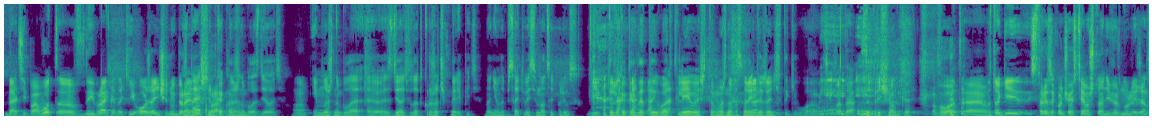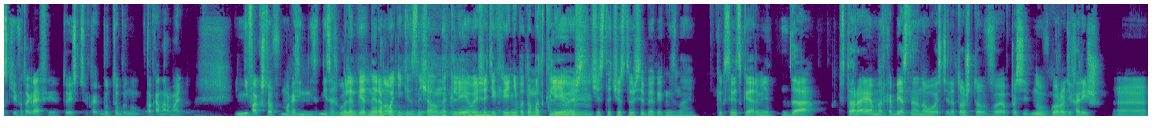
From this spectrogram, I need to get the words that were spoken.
Да, типа, вот э, в ноябраке такие, о, женщины, убираем Знаешь, им как нужно было сделать? А? Им нужно было э, сделать вот этот кружочек налепить, на нем написать 18+, и только когда ты его отклеиваешь, то можно посмотреть на женщин, такие, вау, типа, запрещенка. Вот, э, в итоге история закончилась тем, что они вернули женские фотографии, то есть как будто бы, ну, пока нормально. Не факт, что в магазин не, не сожгут. Блин, бедные но... работники, ты сначала наклеиваешь эти хрени, потом отклеиваешь, mm-hmm. чисто чувствуешь себя, как, не знаю, как в советской армии. Да, Вторая мракобесная новость это то, что в, ну, в городе Хариш э,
